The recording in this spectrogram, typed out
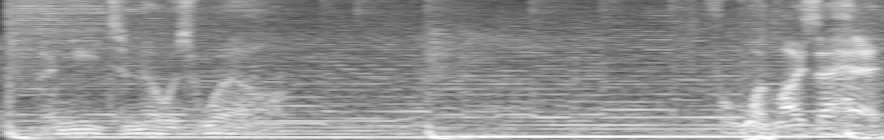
I need to know as well. For what lies ahead.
